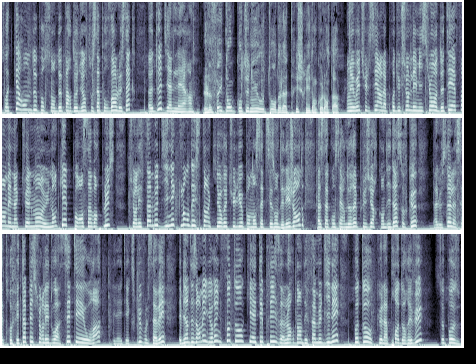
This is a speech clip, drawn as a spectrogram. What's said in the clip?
soit 42% de part d'audience. Tout ça pour voir le sacre de Diane Lair. Le feuilleton continue autour de la tricherie dans Colanta. Et oui, tu le sais, hein, la production de l'émission de TF1 mène actuellement une enquête pour en savoir plus sur les fameux dîners clandestins qui auraient eu lieu pendant cette saison des légendes. Ah, Ça concernerait plusieurs candidats, sauf que bah, le seul à s'être fait taper sur les doigts, c'était Eora. Il a été exclu, vous le savez. Et bien désormais, il y aurait une photo qui a été prise lors d'un des fameux dîners, photo que la prod aurait vue se pose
